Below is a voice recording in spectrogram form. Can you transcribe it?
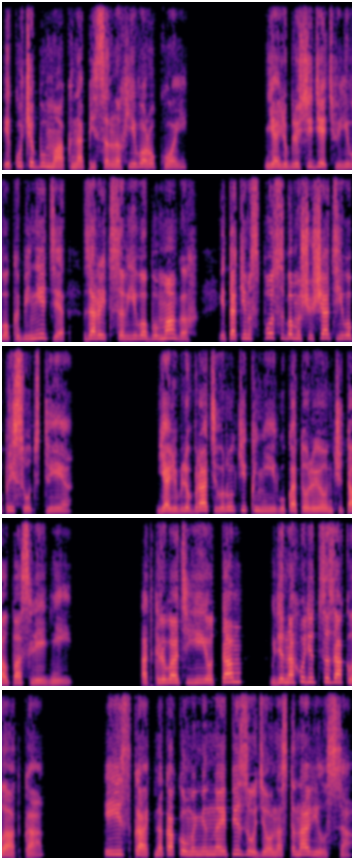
и куча бумаг, написанных его рукой. Я люблю сидеть в его кабинете, зарыться в его бумагах и таким способом ощущать его присутствие. Я люблю брать в руки книгу, которую он читал последней, открывать ее там, где находится закладка, и искать, на каком именно эпизоде он остановился.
